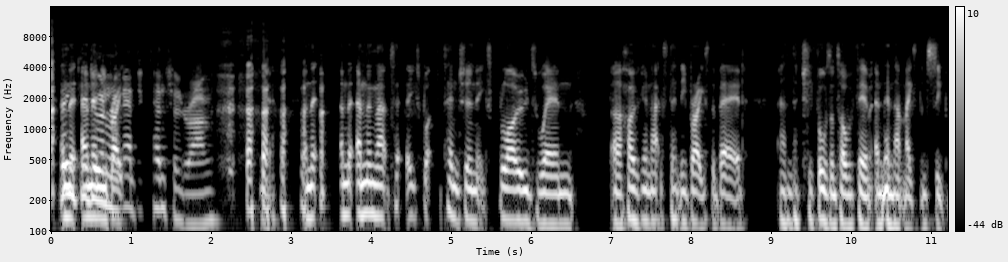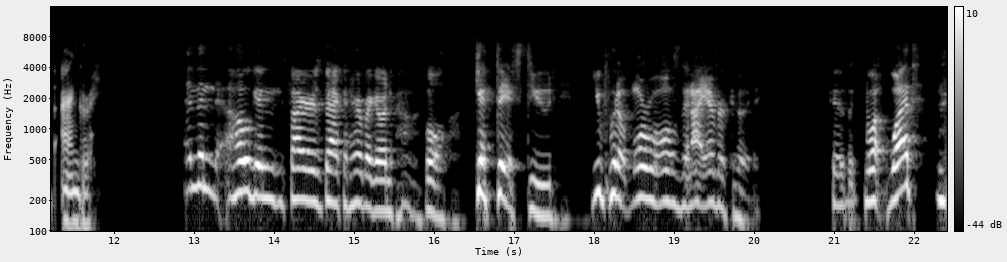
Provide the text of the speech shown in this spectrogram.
I And think then- and you're then you doing break- romantic tension wrong. and then and, and then that t- expl- tension explodes when uh, Hogan accidentally breaks the bed, and then she falls on top of him, and then that makes them super angry. And then Hogan fires back at her by going, Well, get this, dude. You put up more walls than I ever could. like, what? What?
